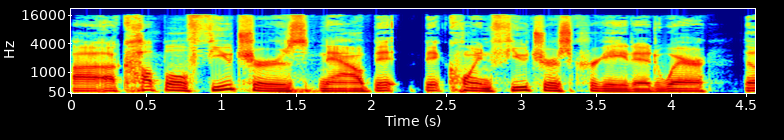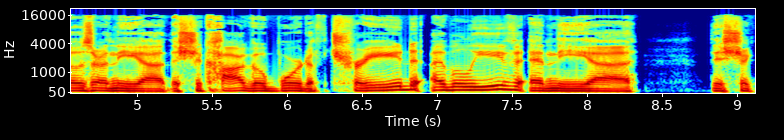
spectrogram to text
uh, a couple futures now, Bit, Bitcoin futures created where those are on the uh, the Chicago Board of Trade, I believe, and the uh, the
